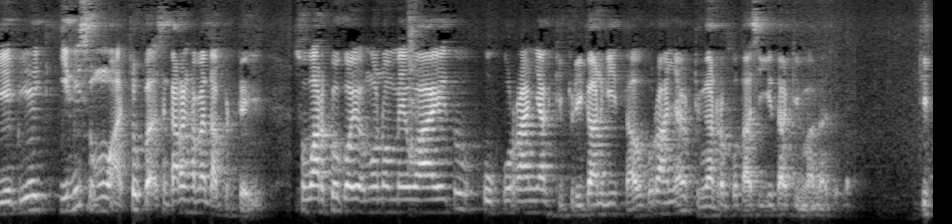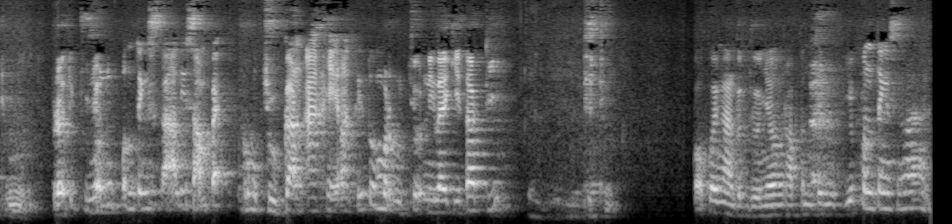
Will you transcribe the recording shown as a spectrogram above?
Ini semua coba sekarang sampai tak bedai. Swarga koyok ngono mewah itu ukurannya diberikan kita, ukurannya dengan reputasi kita di mana coba? Di dunia. Berarti dunia itu penting sekali sampai rujukan akhirat itu merujuk nilai kita di di dunia. Kok kowe nganggep dunia ora penting? Ya penting sekali.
